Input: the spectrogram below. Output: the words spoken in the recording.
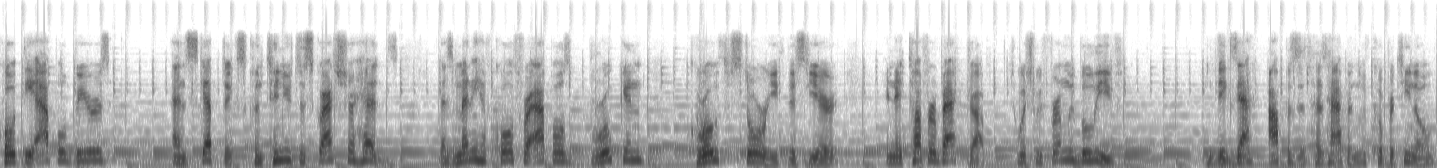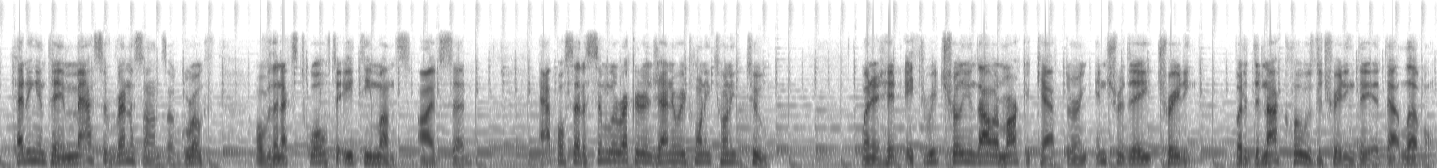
Quote, the Apple bears and skeptics continue to scratch their heads as many have called for Apple's broken growth story this year in a tougher backdrop, to which we firmly believe the exact opposite has happened with Cupertino, heading into a massive renaissance of growth over the next 12 to 18 months, Ives said. Apple set a similar record in January 2022 when it hit a $3 trillion market cap during intraday trading, but it did not close the trading day at that level.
